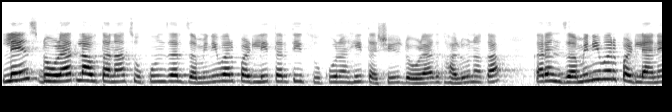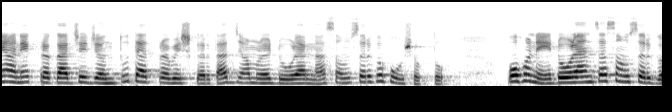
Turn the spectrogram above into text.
लेन्स डोळ्यात लावताना चुकून जर जमिनीवर पडली तर ती चुकूनही तशीच डोळ्यात घालू नका कारण जमिनीवर पडल्याने अनेक प्रकारचे जंतू त्यात प्रवेश करतात ज्यामुळे डोळ्यांना संसर्ग होऊ शकतो. पोहणे डोळ्यांचा संसर्ग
